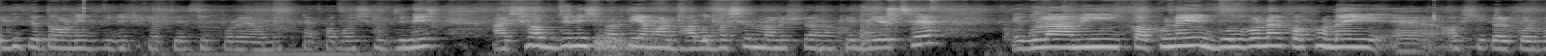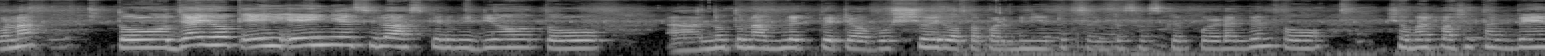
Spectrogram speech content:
এদিকে তো অনেক জিনিসপাতি আছে, পরে অনেক টাকা পয়সার জিনিস। আর সব জিনিসপাতি আমার ভালোবাসার মানুষরা আমাকে দিয়েছে। এগুলো আমি কখনোই ভুলবো না, কখনোই অস্বীকার করব না। তো যাই হোক, এই এই নিয়ে ছিল আজকের ভিডিও। তো নতুন আপডেট পেতে অবশ্যই লতা পারবেন ইউটিউব চ্যানেলটা সাবস্ক্রাইব করে রাখবেন। তো সবাই পাশে থাকবেন।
